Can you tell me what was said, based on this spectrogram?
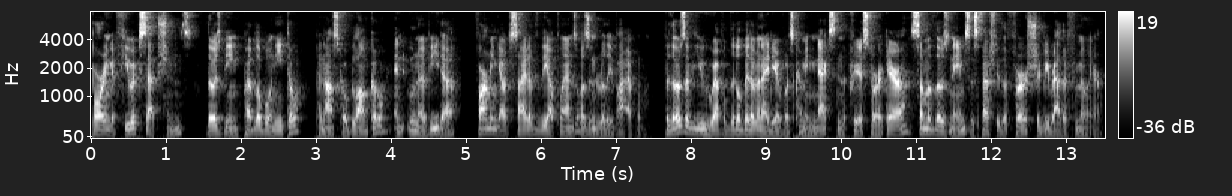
Barring a few exceptions, those being Pueblo Bonito, Penasco Blanco, and Una Vida, farming outside of the uplands wasn't really viable. For those of you who have a little bit of an idea of what's coming next in the prehistoric era, some of those names, especially the first, should be rather familiar.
